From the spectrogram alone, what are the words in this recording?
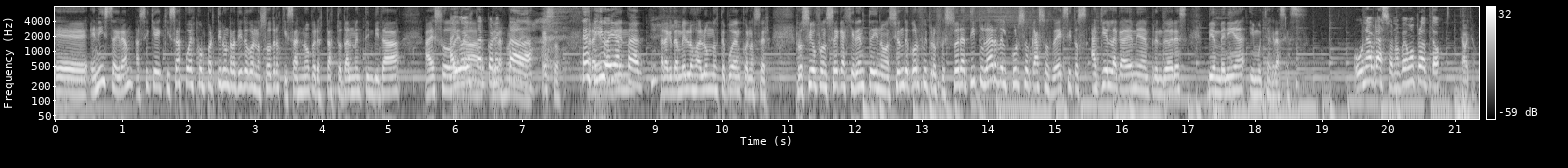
eh, en Instagram. Así que quizás puedes compartir un ratito con nosotros, quizás no, pero estás totalmente invitada a eso. Ahí de voy a estar conectada. Eso. Para que, también, para que, también, los alumnos te puedan conocer. Rocío Fonseca, gerente de innovación de Corfo y profesora titular del curso Casos de Éxitos aquí en la Academia de Emprendedores. Bienvenida y muchas gracias. Un abrazo, nos vemos pronto. Chao, chao.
